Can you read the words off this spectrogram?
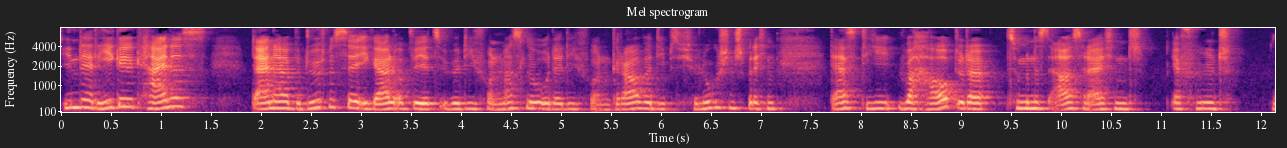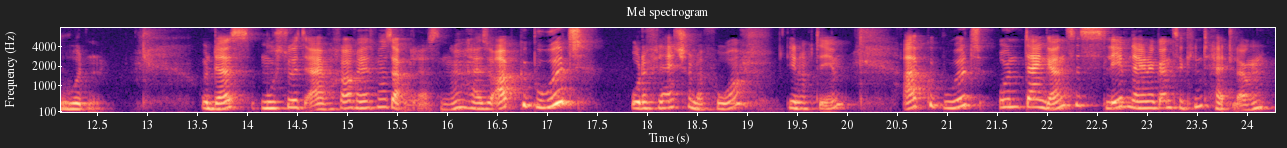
in der Regel keines deiner Bedürfnisse, egal ob wir jetzt über die von Maslow oder die von Graube, die psychologischen sprechen, dass die überhaupt oder zumindest ausreichend erfüllt wurden. Und das musst du jetzt einfach auch erstmal sagen lassen. Ne? Also ab Geburt oder vielleicht schon davor, je nachdem, ab Geburt und dein ganzes Leben, deine ganze Kindheit lang,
